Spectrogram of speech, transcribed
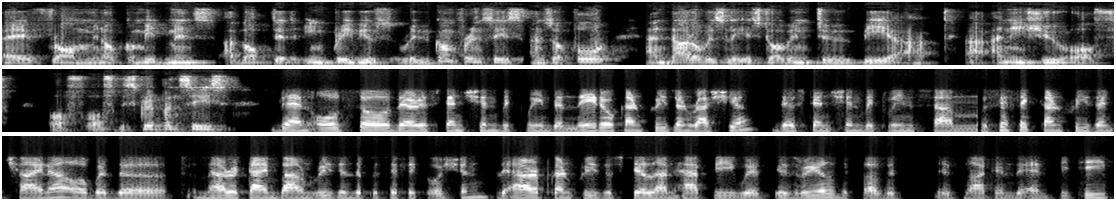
uh, from you know commitments adopted in previous review conferences and so forth, and that obviously is going to be a, a, an issue of, of, of discrepancies. Then also there is tension between the NATO countries and Russia. There's tension between some Pacific countries and China over the maritime boundaries in the Pacific Ocean. The Arab countries are still unhappy with Israel because it is not in the NPT.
